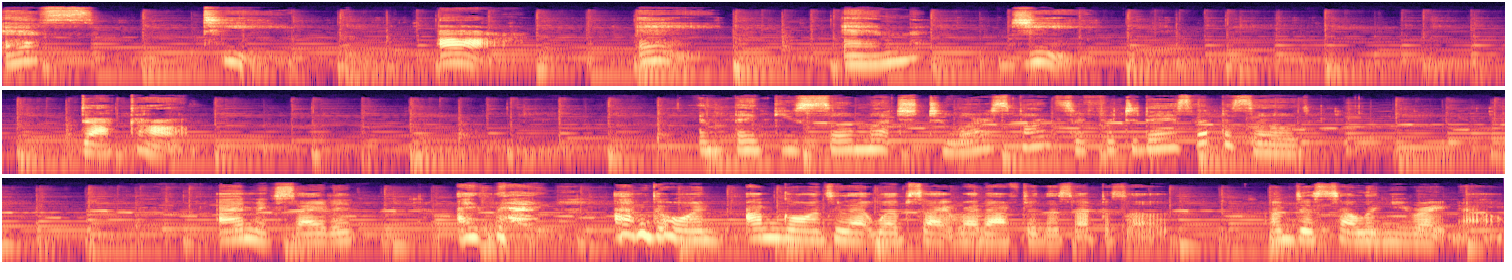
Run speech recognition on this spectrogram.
S T R A N G dot com. And thank you so much to our sponsor for today's episode. I'm excited. I, I'm going. I'm going to that website right after this episode. I'm just telling you right now.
